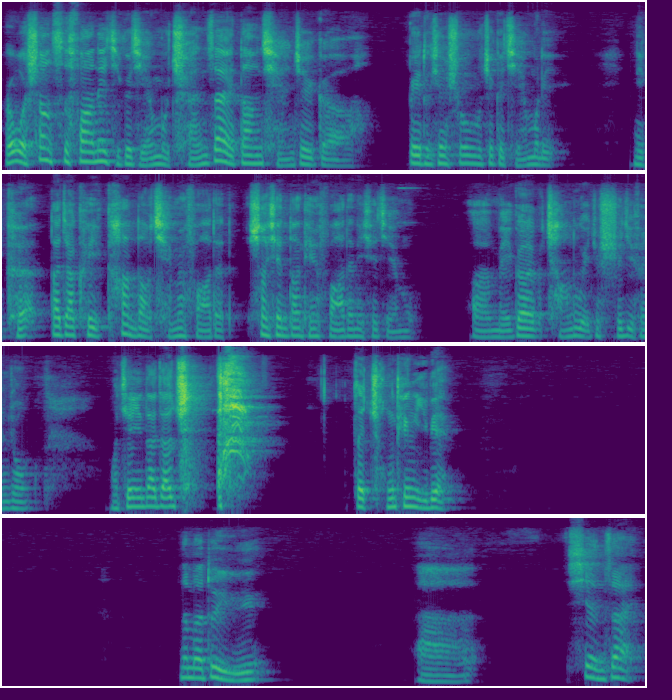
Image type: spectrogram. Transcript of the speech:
而我上次发那几个节目，全在当前这个被动性收入这个节目里，你可大家可以看到前面发的上线当天发的那些节目，呃，每个长度也就十几分钟，我建议大家再重听一遍。那么对于啊，现在。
